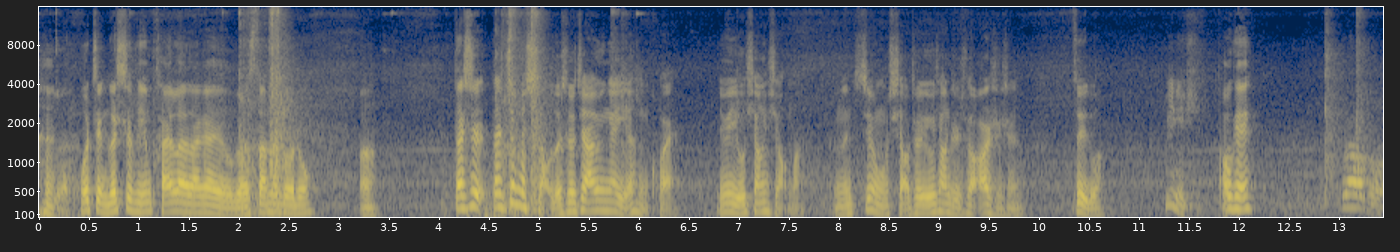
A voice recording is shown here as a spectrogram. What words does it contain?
我整个视频拍了大概有个三分多钟，啊，但是但这么小的车加油应该也很快，因为油箱小嘛，可能这种小车油箱只需要二十升，最多。Finish. OK。Bravo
